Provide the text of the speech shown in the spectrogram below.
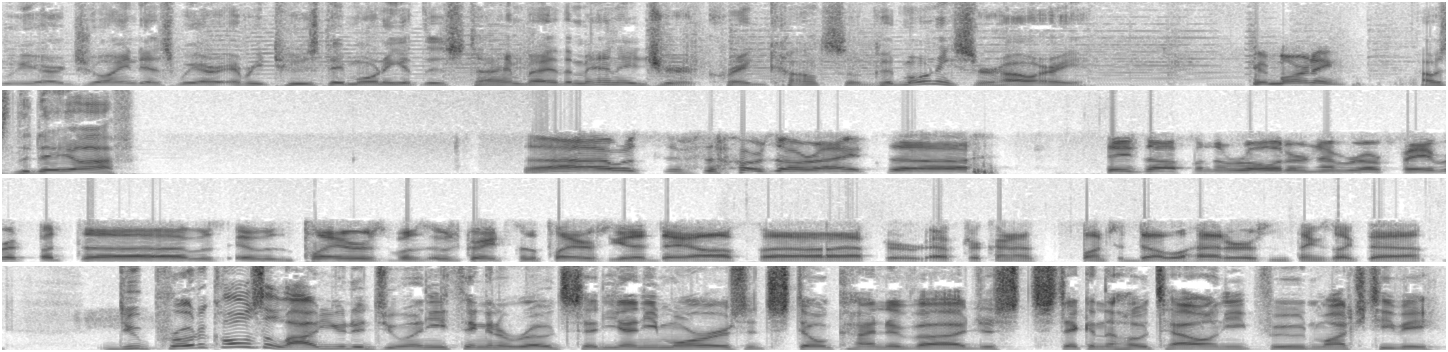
We are joined, as we are every Tuesday morning at this time, by the manager, Craig Counsell. Good morning, sir. How are you? Good morning. How was the day off? Uh, it was it was all right. Uh, days off on the road are never our favorite, but uh, it was it was players was it was great for the players to get a day off uh, after after kind of a bunch of double headers and things like that. Do protocols allow you to do anything in a road city anymore, or is it still kind of uh, just stick in the hotel and eat food and watch TV?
